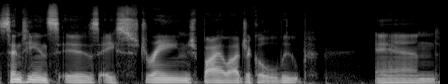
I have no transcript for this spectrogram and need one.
sentience is a strange biological loop and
